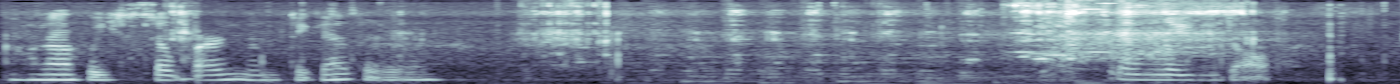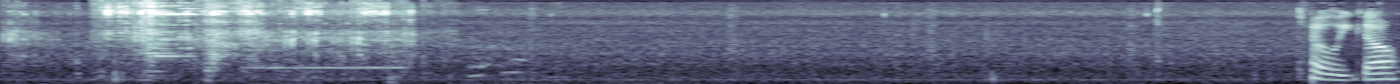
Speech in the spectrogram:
I don't know if we can still burn them together. Old lady doll. There we go.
